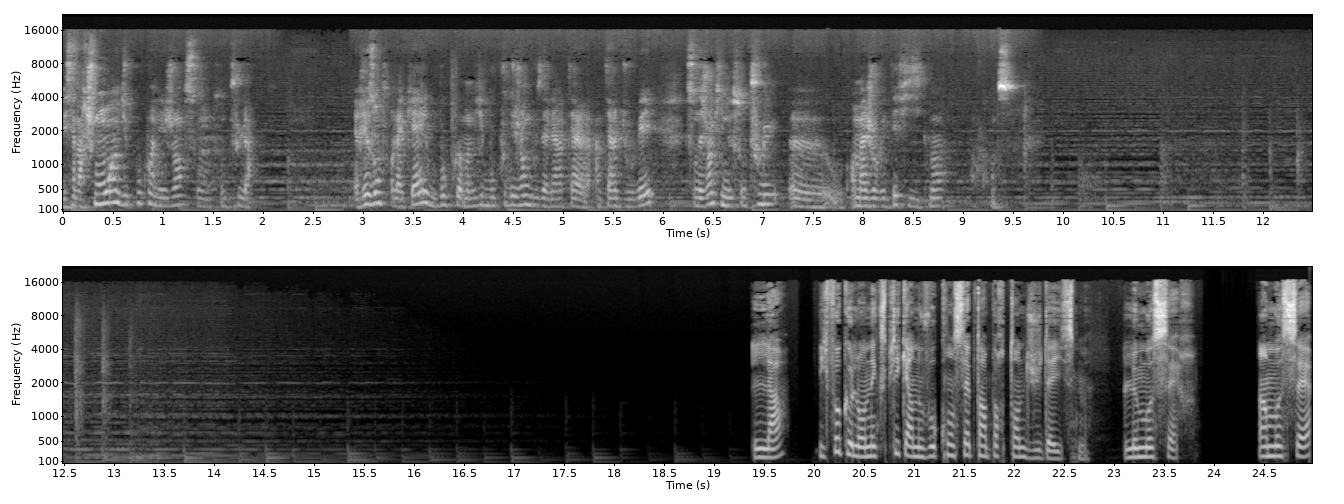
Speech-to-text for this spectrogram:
Mais ça marche moins du coup quand les gens sont, sont plus là. Raison pour laquelle, beaucoup, à mon avis, beaucoup des gens que vous allez interviewer sont des gens qui ne sont plus euh, en majorité physiquement en France. Là, il faut que l'on explique un nouveau concept important du judaïsme, le Moser. Un Moser,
